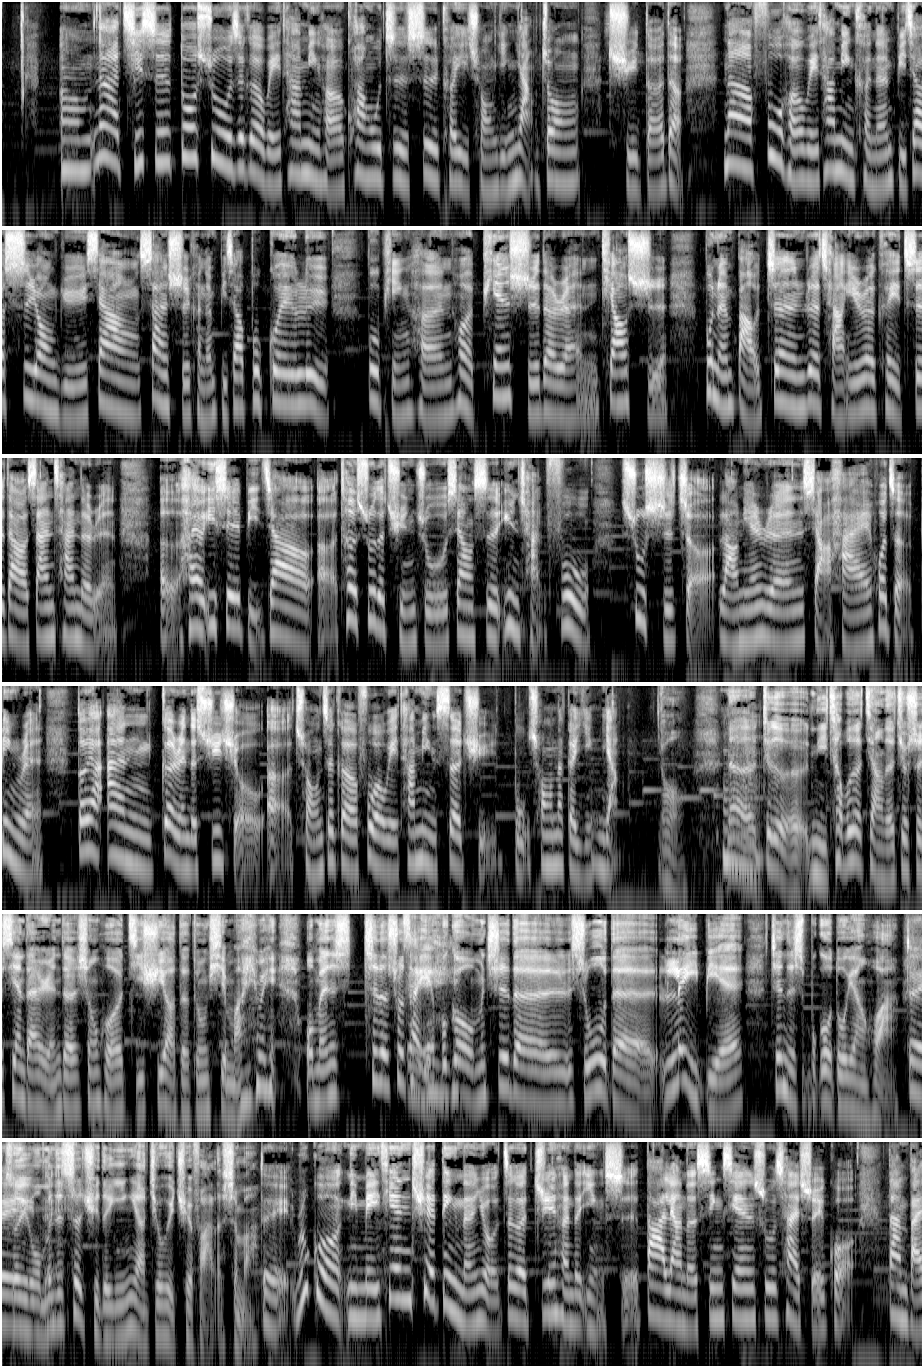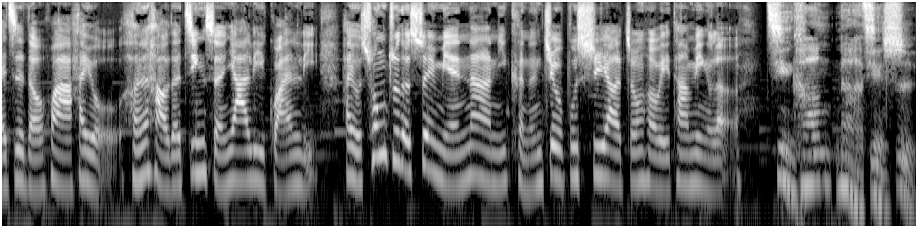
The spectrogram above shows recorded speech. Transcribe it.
那其实多数这个维他命和矿物质是可以从营养中取得的。那复合维他命可能比较适用于像膳食可能比较不规律。不平衡或者偏食的人，挑食不能保证日常一日可以吃到三餐的人，呃，还有一些比较呃特殊的群族，像是孕产妇、素食者、老年人、小孩或者病人，都要按个人的需求，呃，从这个复合维他命摄取补充那个营养。哦，那这个你差不多讲的就是现代人的生活急需要的东西嘛？因为我们吃的蔬菜也不够，我们吃的食物的类别真的是不够多样化，对，所以我们的摄取的营养就会缺乏了，是吗？对，如果你每天确定能有这个均衡的饮食，大量的新鲜蔬菜水果、蛋白质的话，还有很好的精神压力管理，还有充足的睡眠，那你可能就不需要综合维他命了。健康那件事。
